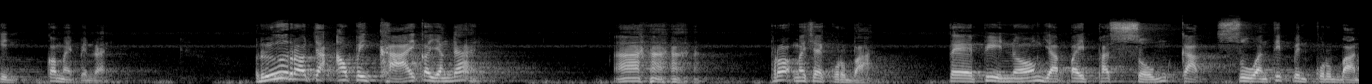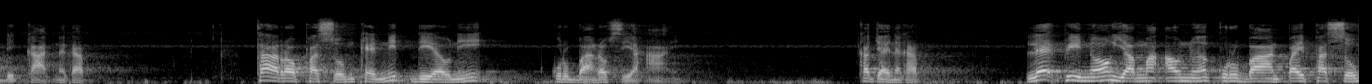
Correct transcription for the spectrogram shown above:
กินก็ไม่เป็นไร หรือเราจะเอาไปขายก็ยังได้ อ่าเพราะไม่ใช่กุรบาน แต่พี่น้องอย่าไปผสมกับส่วนที่เป็นกุรบานเด็ดขาดนะครับ ถ้าเราผสมแค่นิดเดียวนี้ กุรบานเราเสียหาย เข้าใจนะครับ และพี่น้องอย่ามาเอาเนื้อกุรบานไปผสม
